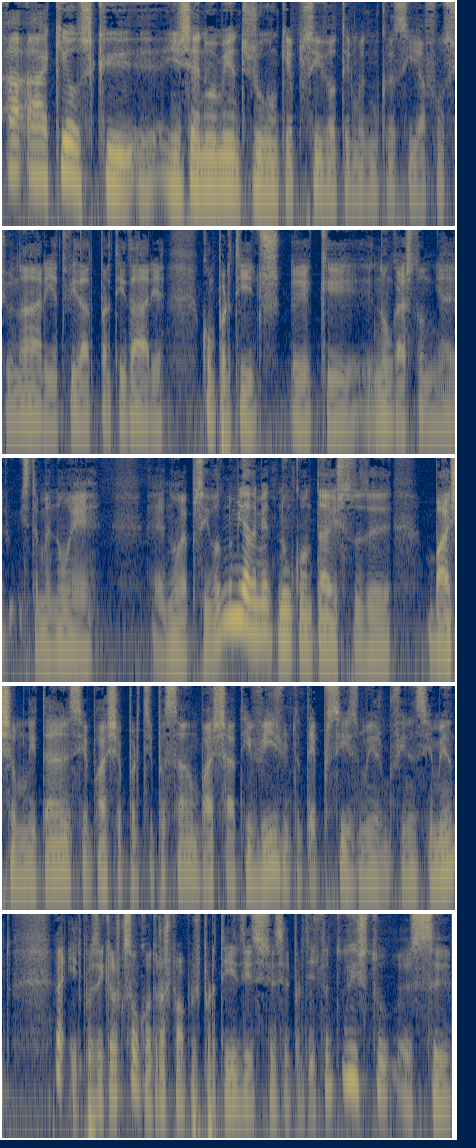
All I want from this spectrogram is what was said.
Há, há, aqueles que eh, ingenuamente julgam que é possível ter uma democracia a funcionar e atividade partidária com partidos eh, que não gastam dinheiro. Isso também não é não é possível, nomeadamente num contexto de baixa militância, baixa participação, baixo ativismo, portanto é preciso mesmo financiamento, eh, e depois aqueles que são contra os próprios partidos e a existência de partidos. Portanto, tudo isto eh, se,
